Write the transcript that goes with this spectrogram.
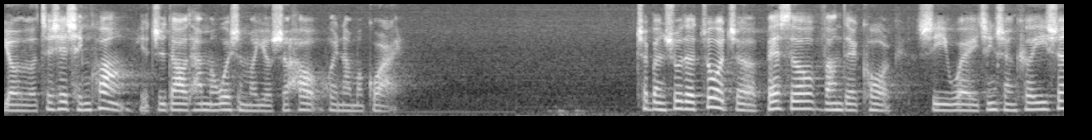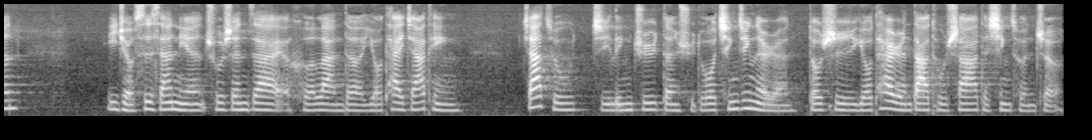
有了这些情况，也知道他们为什么有时候会那么怪。这本书的作者 Basil van der Kolk 是一位精神科医生，一九四三年出生在荷兰的犹太家庭，家族及邻居等许多亲近的人都是犹太人大屠杀的幸存者。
